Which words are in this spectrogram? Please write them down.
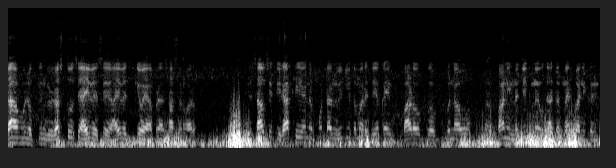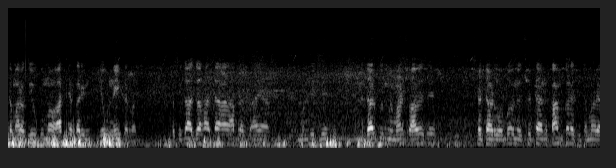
રાહ ઓલો રસ્તો છે હાઈવે છે હાઈવે જ કહેવાય આપણા શાસનવાળો સાવચેતી રાખી અને ફોટાનો વીડિયો તમારે જે કંઈ પાડો, બનાવો પણ નજીક ન ઉતારતા મહેરબાની કરીને તમારો જીવ ગુમાવો, હાથે કરીને એવું નહીં કરવાનું. જા જહાતા આપણા અહીંયા મંદિર છે, અને દર પૂનમે માણસો આવે છે, શ્રદ્ધાળુઓ બહુ શ્રદ્ધાને કામ કરે છે, તમારે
